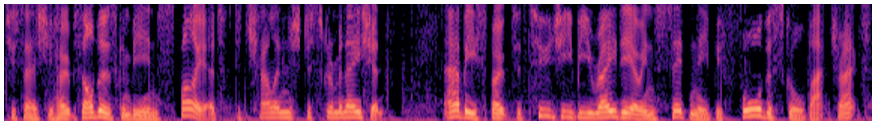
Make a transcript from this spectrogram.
She says she hopes others can be inspired to challenge discrimination. Abby spoke to 2GB Radio in Sydney before the school backtracked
